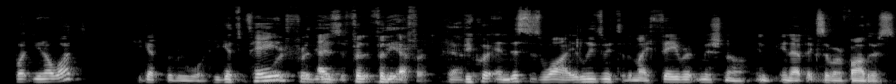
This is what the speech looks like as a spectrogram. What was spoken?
But you know what? He gets the reward. He gets paid for the- as for, for the effort. Yeah. Because, and this is why it leads me to the, my favorite Mishnah in, in Ethics of Our Fathers,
